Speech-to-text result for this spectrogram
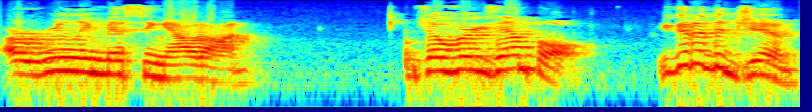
are really missing out on. So for example, you go to the gym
